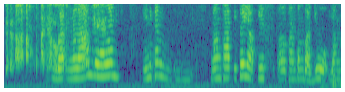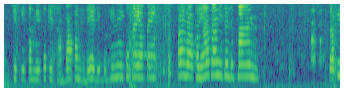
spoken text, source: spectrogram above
Jangan ngelamun. Ini kan ngangkat itu ya kis eh, kantong baju, yang kis hitam itu kis sampah kan gede, begini ke saya teh. Kan enggak kelihatan itu depan. Tapi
